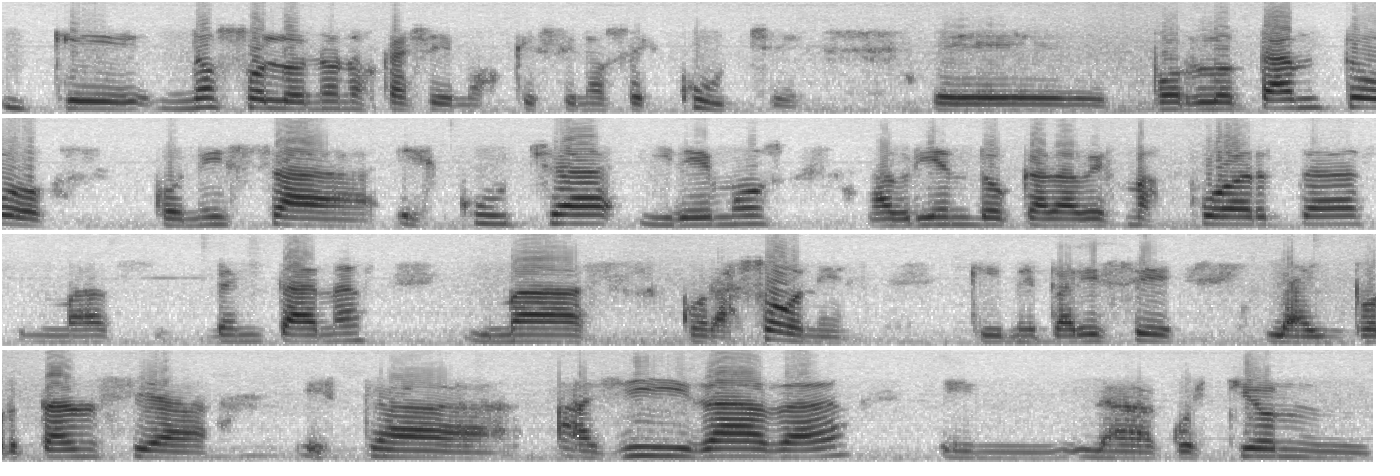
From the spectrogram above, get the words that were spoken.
y que no solo no nos callemos, que se nos escuche. Eh, por lo tanto, con esa escucha iremos abriendo cada vez más puertas, más ventanas y más corazones, que me parece la importancia está allí dada en la cuestión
